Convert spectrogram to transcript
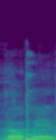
Adobe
